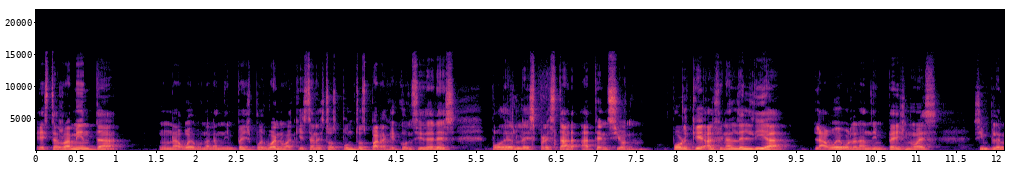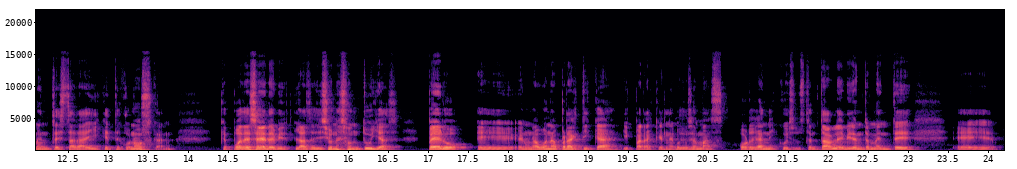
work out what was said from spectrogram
esta herramienta, una web, una landing page, pues bueno, aquí están estos puntos para que consideres poderles prestar atención. Porque al final del día, la web o la landing page no es simplemente estar ahí que te conozcan. Que puede ser, las decisiones son tuyas, pero eh, en una buena práctica y para que el negocio sea más orgánico y sustentable, evidentemente eh,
